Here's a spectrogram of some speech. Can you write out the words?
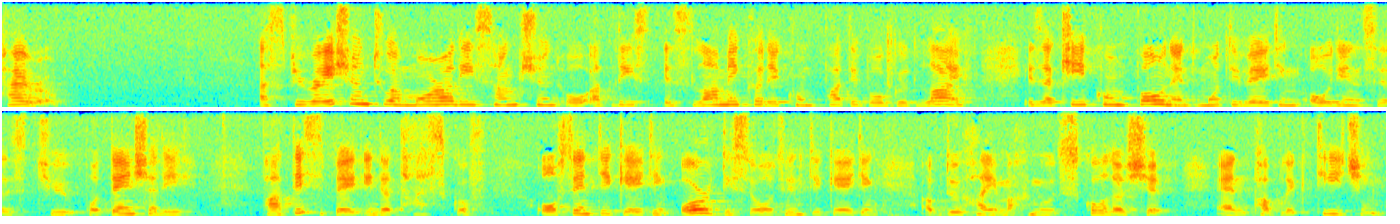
Cairo aspiration to a morally sanctioned or at least Islamically compatible good life is a key component motivating audiences to potentially participate in the task of authenticating or disauthenticating Abdul Halim Mahmoud's scholarship and public teaching.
